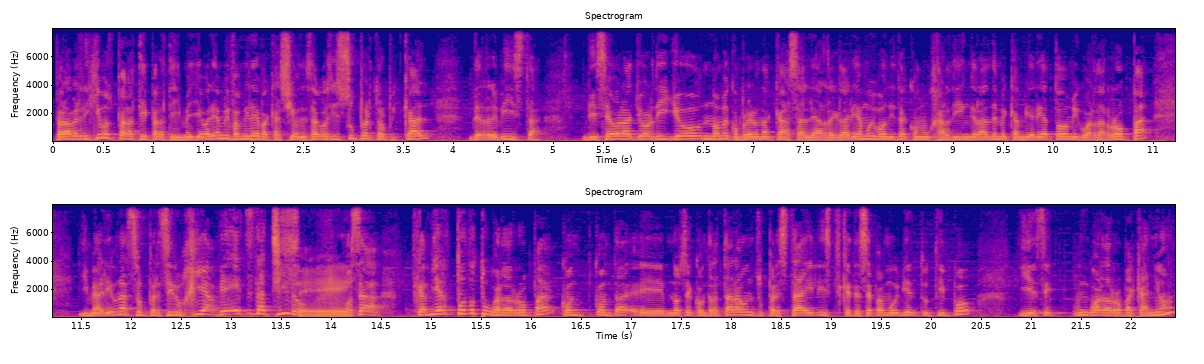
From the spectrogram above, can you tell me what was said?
Pero a ver, dijimos para ti, para ti, me llevaría a mi familia de vacaciones, algo así súper tropical de revista. Dice ahora Jordi, yo no me compraría una casa, le arreglaría muy bonita con un jardín grande, me cambiaría todo mi guardarropa y me haría una super cirugía. Este está chido. Sí. O sea, cambiar todo tu guardarropa, con, eh, no sé, contratar a un super stylist que te sepa muy bien tu tipo y ese un guardarropa cañón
